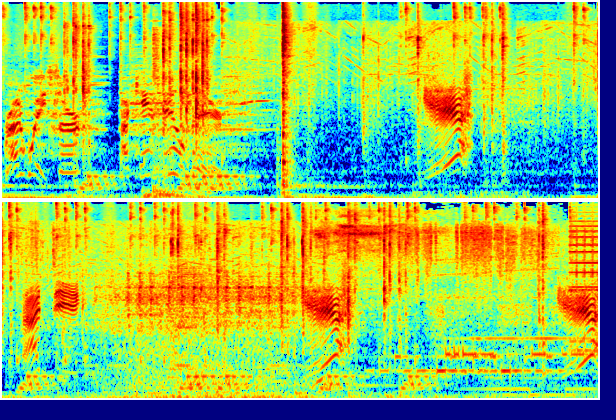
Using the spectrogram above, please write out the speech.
Right away, sir. I can't build there. Yeah. I dig. Yeah. Yeah.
